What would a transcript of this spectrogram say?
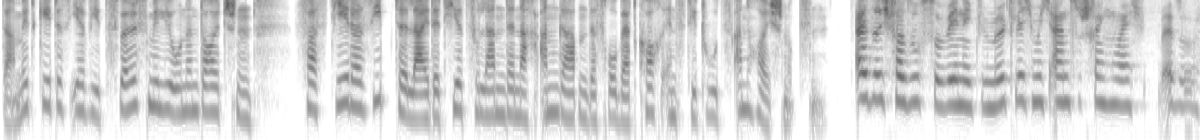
Damit geht es ihr wie zwölf Millionen Deutschen. Fast jeder Siebte leidet hierzulande nach Angaben des Robert Koch Instituts an Heuschnupfen. Also ich versuche so wenig wie möglich mich einzuschränken, weil ich also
